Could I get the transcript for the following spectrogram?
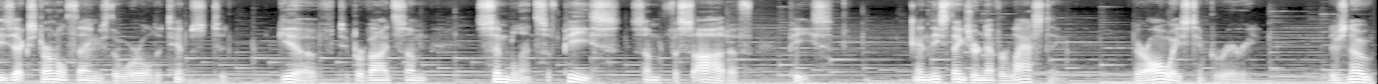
These external things the world attempts to give to provide some semblance of peace, some facade of peace. And these things are never lasting, they're always temporary. There's no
